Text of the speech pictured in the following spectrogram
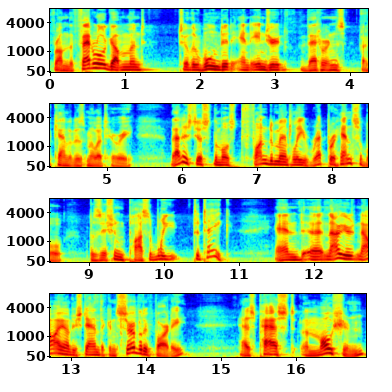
from the federal government to the wounded and injured veterans of Canada's military. That is just the most fundamentally reprehensible position possibly to take. And uh, now you now I understand the Conservative Party has passed a motion.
